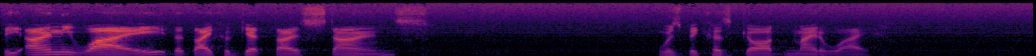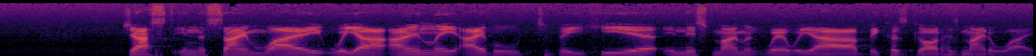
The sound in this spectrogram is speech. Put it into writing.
The only way that they could get those stones was because God made a way just in the same way, we are only able to be here in this moment where we are because God has made a way.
